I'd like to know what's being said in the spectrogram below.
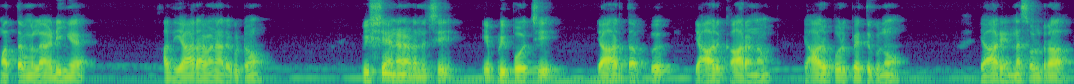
மற்றவங்கள அடிங்க. அது யாராக வேணா இருக்கட்டும். விஷயம் என்ன நடந்துச்சு? எப்படி போச்சு? யார் தப்பு? யார் காரணம்? யார் பொறுப்பேற்றுக்கணும் யார் என்ன சொல்கிறா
